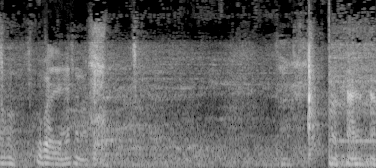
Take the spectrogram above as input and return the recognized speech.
三。 哦，我把连上拿过来。我看看。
